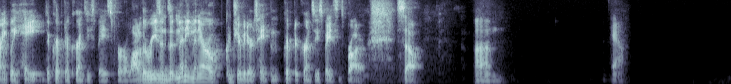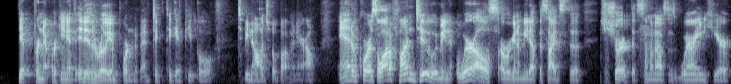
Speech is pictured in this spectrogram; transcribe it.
frankly hate the cryptocurrency space for a lot of the reasons that many monero contributors hate the cryptocurrency space it's broader so um yeah. Yep, for networking, it, it is a really important event to, to get people to be knowledgeable about Monero. And of course, a lot of fun too. I mean, where else are we going to meet up besides the shirt that someone else is wearing here?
